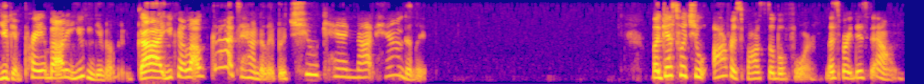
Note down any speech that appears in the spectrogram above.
You can pray about it, you can give it over to God, you can allow God to handle it, but you cannot handle it. But guess what you are responsible for? Let's break this down.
